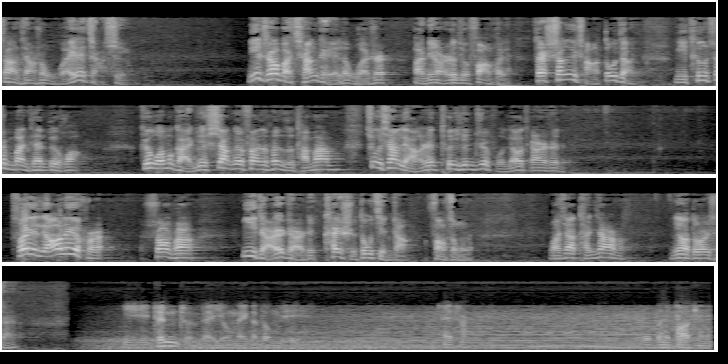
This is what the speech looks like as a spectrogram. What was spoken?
张强说：“我也讲信用。你只要把钱给了，我这把您儿子就放回来。咱生意场都讲，你听这么半天对话，给我们感觉像跟犯罪分子谈判吗？就像两个人推心置腹聊天似的。所以聊了一会儿，双方一点一点的开始都紧张放松了，往下谈价吧。你要多少钱？”你真准备用那个东西？没错。如果你报警的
